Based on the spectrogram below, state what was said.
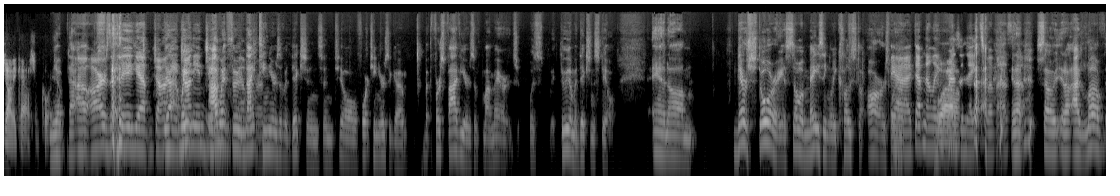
Johnny Cash, of course. Yep. Oh, That, ours would be yep, Johnny, yeah, we, Johnny and Jim. I went through Yep, 19 years of addictions until 14 years ago, but the first five years of my marriage was through them addiction still. And um, their story is so amazingly close to ours. Yeah, it definitely Wow. resonates with us. you know so you know i love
